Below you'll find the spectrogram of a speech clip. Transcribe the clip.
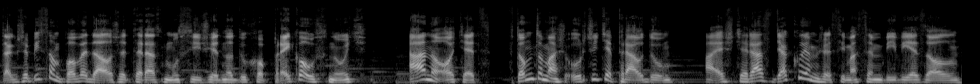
Takže by som povedal, že teraz musíš jednoducho prekousnúť. Áno, otec, v tomto máš určite pravdu. A ešte raz ďakujem, že si ma sem vyviezol.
